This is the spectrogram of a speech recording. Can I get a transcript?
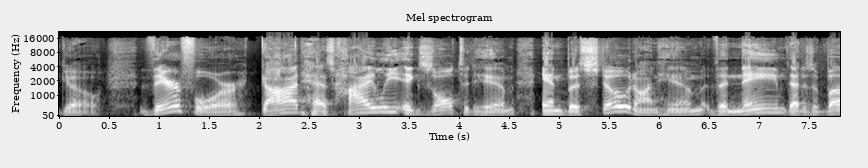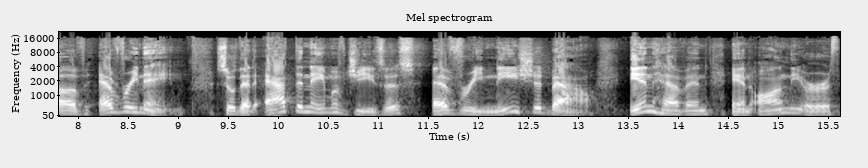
Go. Therefore, God has highly exalted him and bestowed on him the name that is above every name, so that at the name of Jesus, every knee should bow in heaven and on the earth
